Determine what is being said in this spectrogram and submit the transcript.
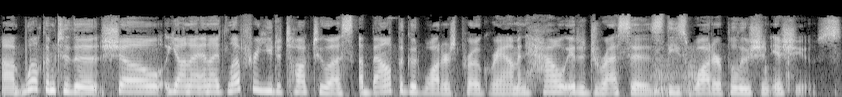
Um, welcome to the show, Yana, and I'd love for you to talk to us about the Good Waters Program and how it addresses these water pollution issues.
